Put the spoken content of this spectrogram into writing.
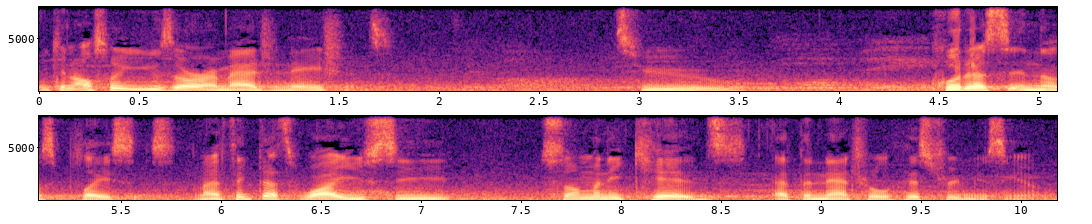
we can also use our imaginations to put us in those places. And I think that's why you see so many kids at the Natural History Museum.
